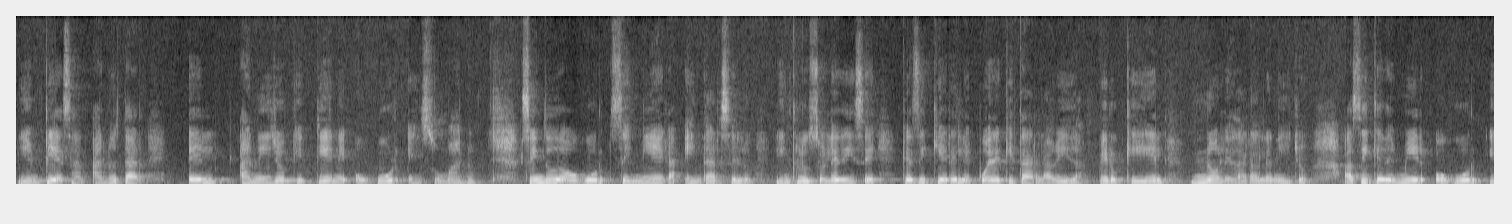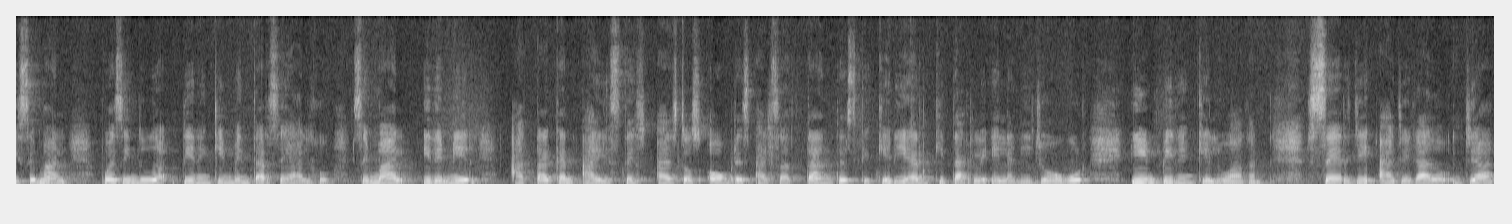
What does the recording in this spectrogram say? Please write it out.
y empiezan a notar el anillo que tiene Ogur en su mano. Sin duda Ogur se niega en dárselo, incluso le dice que si quiere le puede quitar la vida, pero que él no le dará el anillo. Así que Demir, Ogur y Semal, pues sin duda tienen que inventarse algo. Semal y Demir atacan a, a estos hombres asaltantes que querían quitarle el anillo a Ogur y impiden que lo hagan. Sergi ha llegado ya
